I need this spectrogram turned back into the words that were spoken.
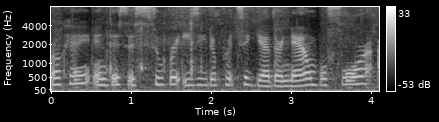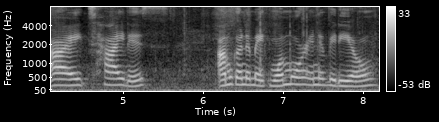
Okay, and this is super easy to put together. Now, before I tie this, I'm going to make one more in the video.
